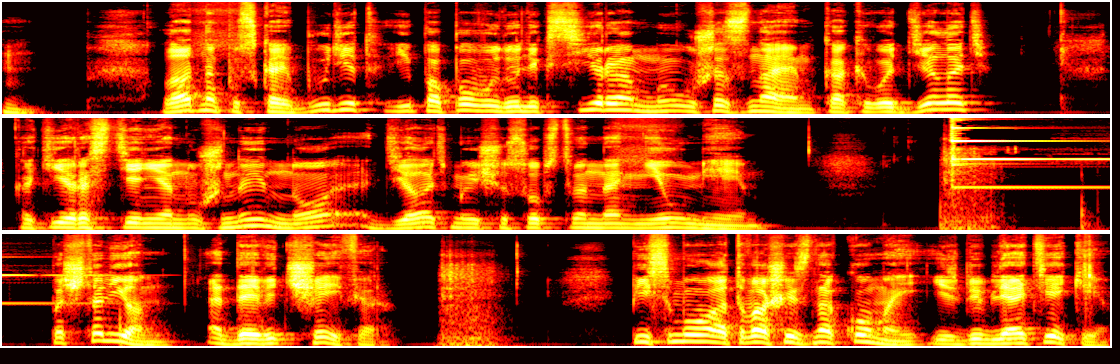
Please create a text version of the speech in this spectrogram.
Хм. Ладно, пускай будет. И по поводу эликсира мы уже знаем, как его делать, какие растения нужны, но делать мы еще, собственно, не умеем. Почтальон Дэвид Шейфер. Письмо от вашей знакомой из библиотеки.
